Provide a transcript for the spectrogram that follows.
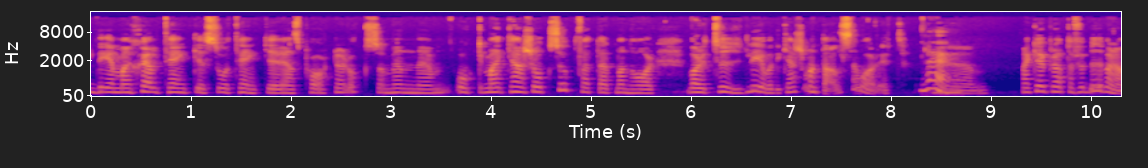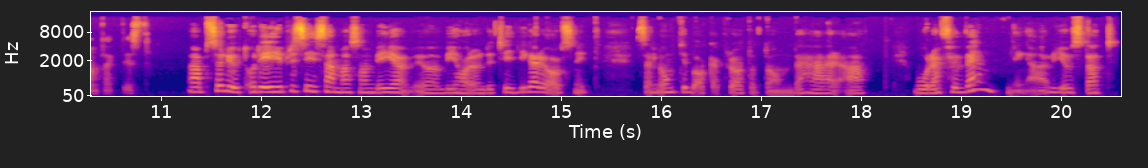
det man själv tänker, så tänker ens partner också. Men, eh, och man kanske också uppfattar att man har varit tydlig och det kanske man inte alls har varit. Nej. Eh, man kan ju prata förbi varandra faktiskt. Absolut, och det är ju precis samma som vi, vi har under tidigare avsnitt sedan långt tillbaka pratat om det här att våra förväntningar, just att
